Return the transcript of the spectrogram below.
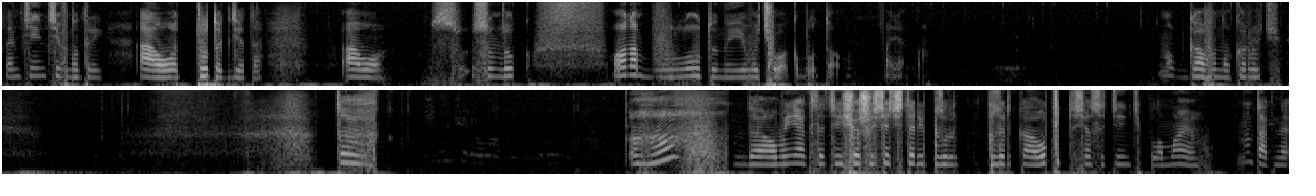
Там TNT внутри. А, вот тут где-то. А, во. сундук. Он облутанный, его чувак облутал. Понятно. Ну, говно, короче. Так. Ага. Да, у меня, кстати, еще 64 пузырь пузырька опыта. Сейчас эти не поломаю. Ну так, на...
